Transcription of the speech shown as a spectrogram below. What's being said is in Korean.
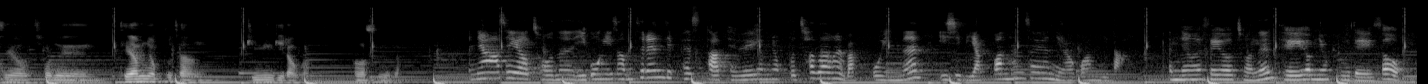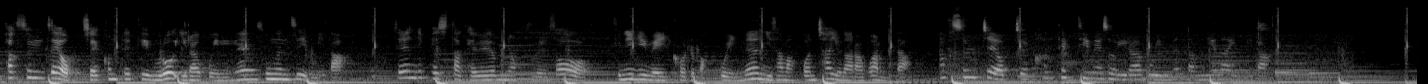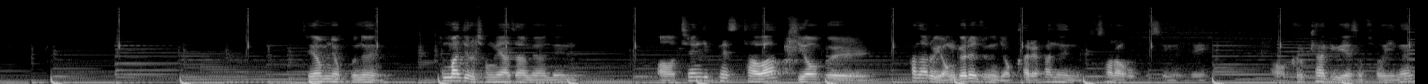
안녕하세요. 저는 대합력부장 김민기라고 합니다. 반갑습니다. 안녕하세요. 저는 2023 트렌디 페스타 대외협력부 차장을 맡고 있는 22학번 한서연이라고 합니다. 안녕하세요. 저는 대외협력부대에서 학술제 업체 컨택팀으로 일하고 있는 송은지입니다. 트렌디 페스타 대외협력부에서 분위기 메이커를 맡고 있는 2, 3학번 차윤아라고 합니다. 학술제 업체 컨택팀에서 일하고 있는 남예나입니다. 대협력부는 한마디로 정리하자면은 어, 트렌디 페스타와 기업을 하나로 연결해주는 역할을 하는 부서라고 볼 수 있는데 어, 그렇게 하기 위해서 저희는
